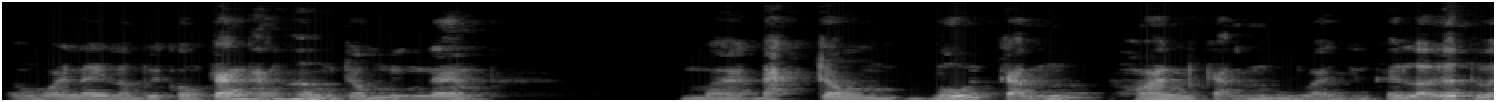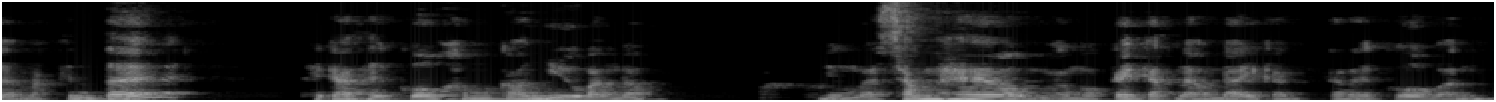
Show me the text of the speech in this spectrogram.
ở ngoài này làm việc còn căng thẳng hơn trong miền Nam mà đặt trong bối cảnh hoàn cảnh và những cái lợi ích về mặt kinh tế đấy thì các thầy cô không có nhiều bằng đâu. Nhưng mà somehow bằng một cái cách nào đấy các các thầy cô vẫn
